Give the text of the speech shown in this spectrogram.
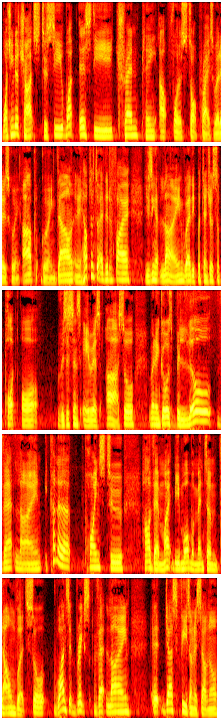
watching the charts to see what is the trend playing out for the stock price, whether it's going up, going down, and it helps them to identify using a line where the potential support or resistance areas are. So when it goes below that line, it kind of points to how there might be more momentum downwards. So once it breaks that line, it just feeds on itself. You know,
